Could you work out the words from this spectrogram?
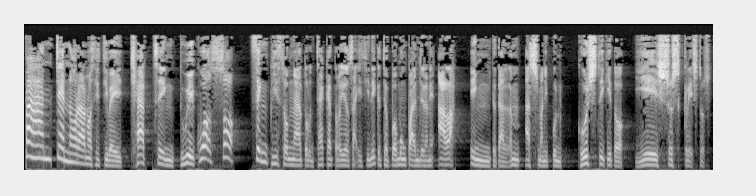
Pancen ora ana siji wae cat sing duwe kuasa sing bisa ngatur jagat raya saisine kejaba mung panjenengane Allah ing dedalem asmanipun Gusti kita Yesus Kristus.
